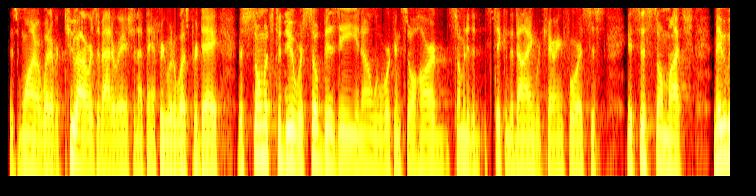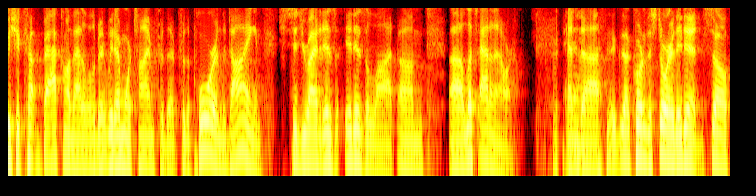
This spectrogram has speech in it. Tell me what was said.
this one or whatever, two hours of adoration. I think I forget what it was per day. There's so much to do. We're so busy, you know, we're working so hard. So many of the sick and the dying we're caring for. It's just, it's just so much. Maybe we should cut back on that a little bit. We'd have more time for the for the poor and the dying. And she said, "You're right. It is. It is a lot. Um, uh, let's add an hour." And uh, according to the story, they did. So,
